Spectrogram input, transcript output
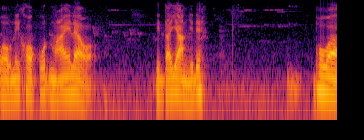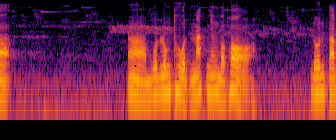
ว้าในข้อกฎหมายแล้ว เป็นตาย่านอยู่เด้ เพราะว่า อ่าบทลงโทษนักยังบ่พ่อ โดนตัด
